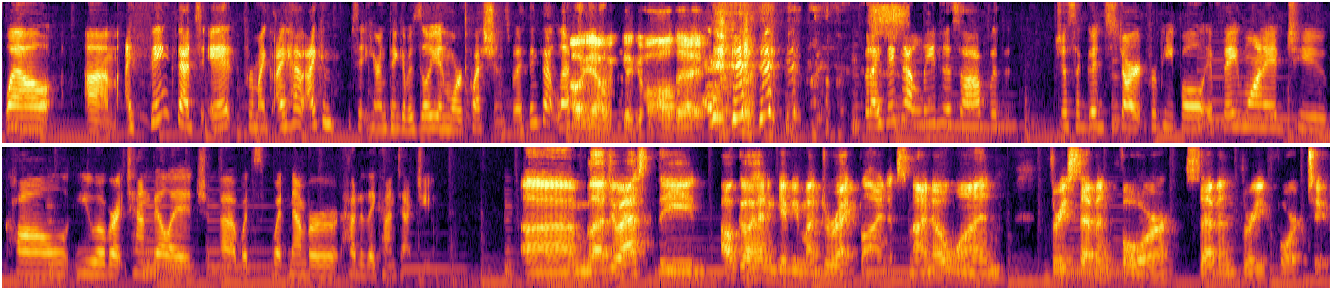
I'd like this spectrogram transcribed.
Well, um, I think that's it for my. I have. I can sit here and think of a zillion more questions, but I think that left. Oh yeah, we could go all day. but I think that leaves us off with just a good start for people if they wanted to call you over at Town Village. Uh, what's what number? How do they contact you? I'm glad you asked. The I'll go ahead and give you my direct line. It's 901 374 7342.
